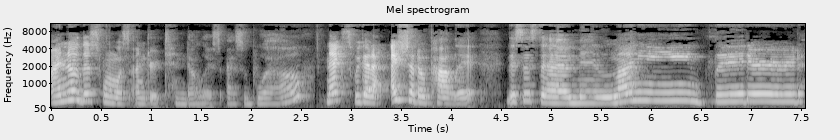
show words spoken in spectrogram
I know this one was under $10 as well. Next, we got an eyeshadow palette. This is the Milani Glittered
